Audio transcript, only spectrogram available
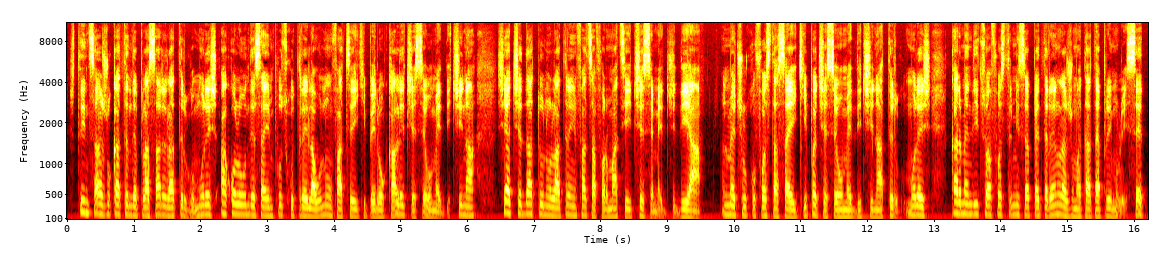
Știința a jucat în deplasare la Târgu Mureș, acolo unde s-a impus cu 3 la 1 în fața echipei locale CSU Medicina și a cedat 1 la 3 în fața formației CS Medgidia. În meciul cu fosta sa echipă, CSU Medicina Târgu Mureș, Carmen Dițu a fost trimisă pe teren la jumătatea primului set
